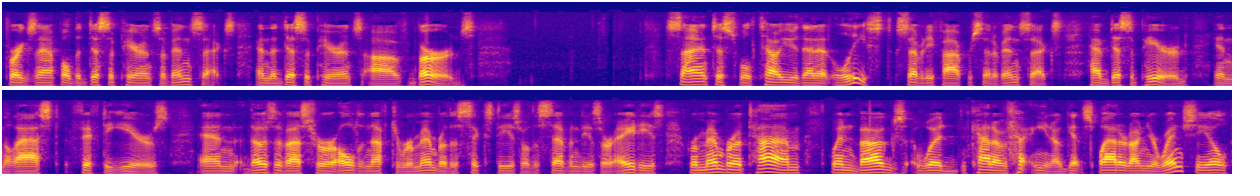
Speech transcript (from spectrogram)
For example, the disappearance of insects and the disappearance of birds. Scientists will tell you that at least 75% of insects have disappeared in the last 50 years. And those of us who are old enough to remember the 60s or the 70s or 80s remember a time when bugs would kind of, you know, get splattered on your windshield,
